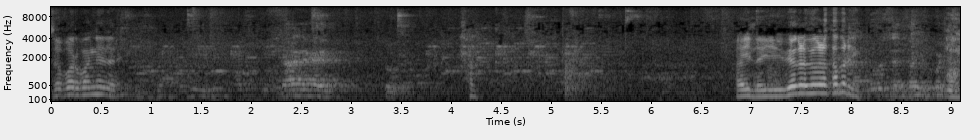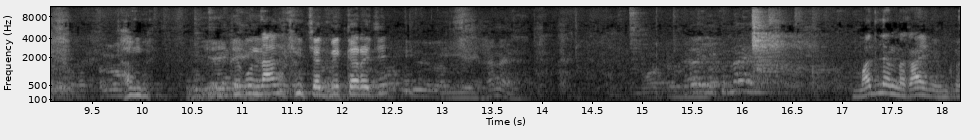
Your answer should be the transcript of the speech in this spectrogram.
जबर बनेल रे वेगळं वेगळं का बरं? थांब. फेकून नाग चक बिक करायची. मधल्यांना काय नेमकं?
